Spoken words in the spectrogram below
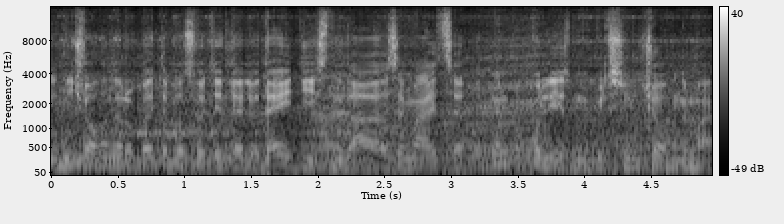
і нічого не робити по суті для людей дійсно, да, займається одним популізмом, більше нічого немає.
